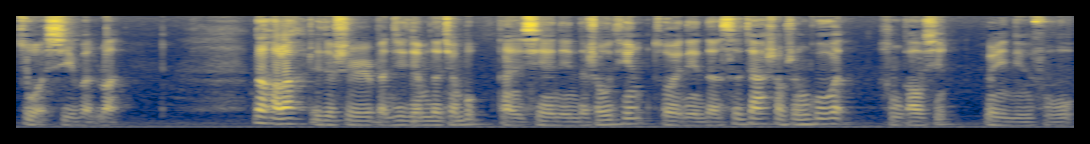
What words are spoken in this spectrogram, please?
作息紊乱。那好了，这就是本期节目的全部，感谢您的收听。作为您的私家瘦身顾问，很高兴为您服务。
